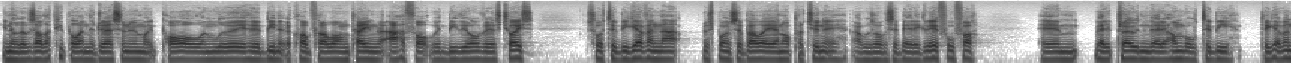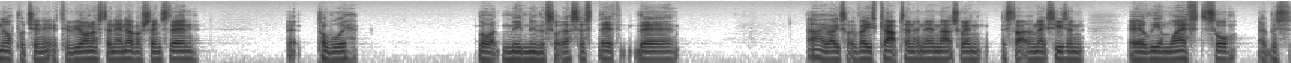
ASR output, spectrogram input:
you know, there was other people in the dressing room like Paul and Lewis who had been at the club for a long time that I thought would be the obvious choice. So to be given that responsibility and opportunity, I was obviously very grateful for. Um, very proud and very humble to be to given the opportunity, to be honest. And then ever since then, it probably, well, it made me the sort of the, the like sort of vice captain, and then that's when the start of the next season, uh, Liam left. So it was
